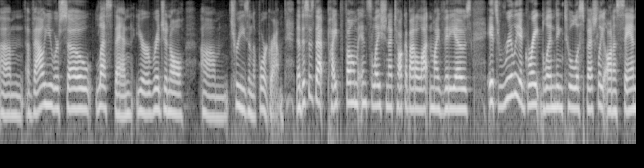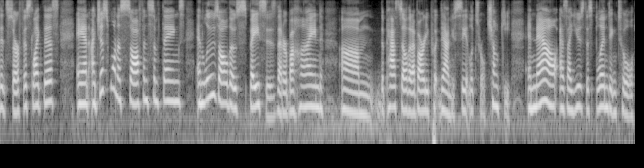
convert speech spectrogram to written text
um, a value or so less than your original um, trees in the foreground. Now, this is that pipe foam insulation I talk about a lot in my videos. It's really a great blending tool, especially on a sanded surface like this. And I just want to soften some things and lose all those spaces that are behind um, the pastel that I've already put down. You see it looks real chunky. And now as I use this blending tool,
